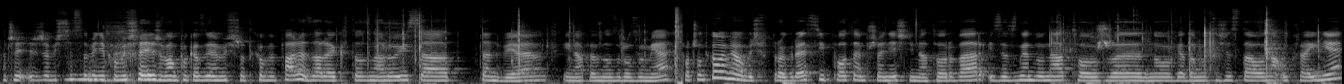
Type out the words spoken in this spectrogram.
Znaczy, żebyście sobie nie pomyśleli, że wam pokazujemy środkowy palec, ale kto zna Luisa, ten wie i na pewno zrozumie. Początkowo miało być w progresji, potem przenieśli na Torwar i ze względu na to, że no wiadomo co się stało na Ukrainie,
